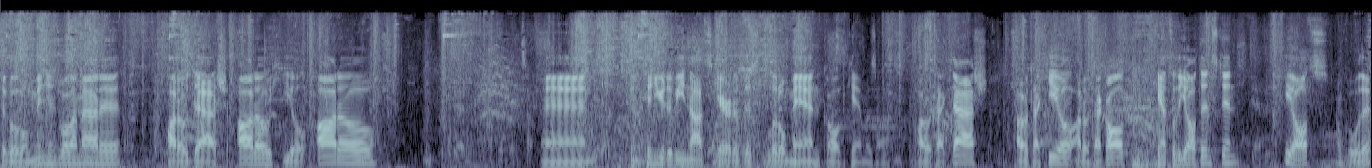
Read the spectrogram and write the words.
The little minions while I'm at it. Auto dash, auto, heal, auto. And continue to be not scared of this little man called Camazotz. Auto attack dash, auto attack heal, auto attack alt, cancel the alt instant. He alts. I'm cool with it.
